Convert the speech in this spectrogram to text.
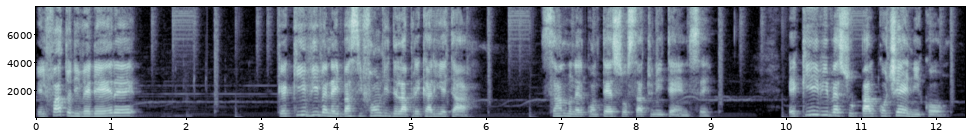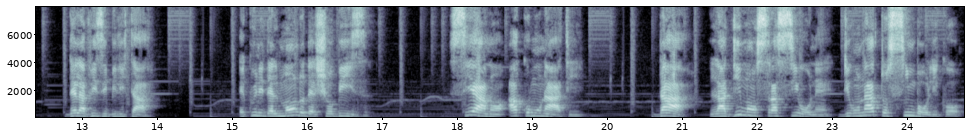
il fatto di vedere che chi vive nei bassi fondi della precarietà, stando nel contesto statunitense, e chi vive sul palcoscenico della visibilità, e quindi del mondo del showbiz siano accomunati dalla dimostrazione di un atto simbolico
